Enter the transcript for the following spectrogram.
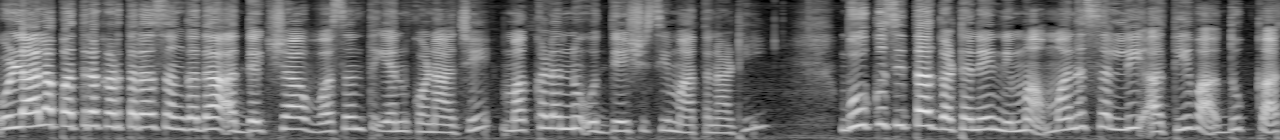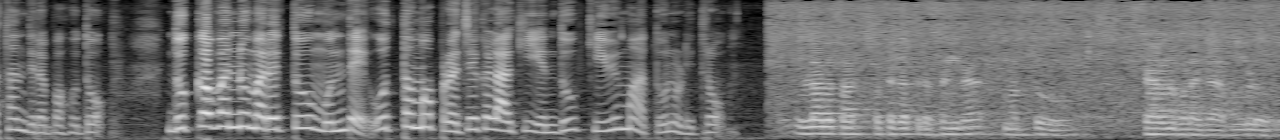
ಉಳ್ಳಾಲ ಪತ್ರಕರ್ತರ ಸಂಘದ ಅಧ್ಯಕ್ಷ ವಸಂತ್ ಎನ್ ಕೊಣಾಜೆ ಮಕ್ಕಳನ್ನು ಉದ್ದೇಶಿಸಿ ಮಾತನಾಡಿ ಭೂಕುಸಿತ ಘಟನೆ ನಿಮ್ಮ ಮನಸ್ಸಲ್ಲಿ ಅತೀವ ದುಃಖ ತಂದಿರಬಹುದು. ದುಃಖವನ್ನು ಮರೆತು ಮುಂದೆ ಉತ್ತಮ ಪ್ರಜೆಗಳಾಗಿ ಎಂದು ಕಿವಿಮಾತು ನುಡಿದರು. ಉಳ್ಳಾಲ ತಾಲೂಕು ಪತ್ರಕರ್ತರ ಸಂಘ ಮತ್ತು ಚಾರಣ ಬಳಗ ಮಂಗಳೂರು,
